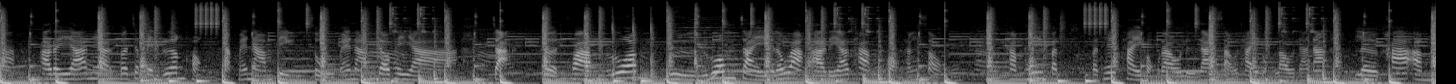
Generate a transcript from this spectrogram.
ค่ะอารยะเนี่ยก็จะเป็นเรื่องของจากแม่น้ำปิงสู่แม่น้ำเจ้าพระยา ความร่วมมือร่วมใจระหว่างอารยธรรมของทั้งสองทำให้ประประเทศไทยของเราหรือนางสาวไทยของเรานั้นนะเลอค่าอม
